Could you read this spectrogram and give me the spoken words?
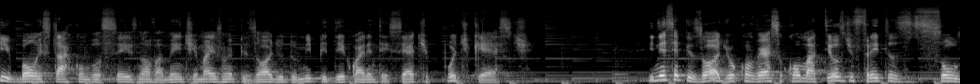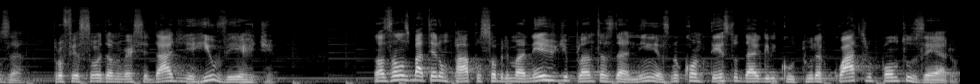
Que bom estar com vocês novamente em mais um episódio do MIPD 47 Podcast. E nesse episódio eu converso com Matheus de Freitas Souza, professor da Universidade de Rio Verde. Nós vamos bater um papo sobre manejo de plantas daninhas no contexto da agricultura 4.0.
